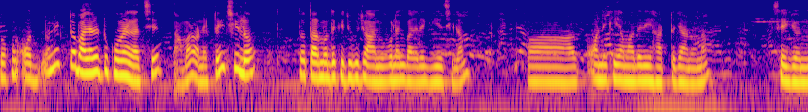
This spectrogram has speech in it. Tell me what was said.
তখন অনেকটা বাজারে একটু কমে গেছে, আমার অনেকটাই ছিল। তো তার মধ্যে কিছু কিছু আনব বলে আমি বাজারে গিয়েছিলাম। আর অনেকেই আমাদের এই হাটটা জানো না, সেই জন্য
